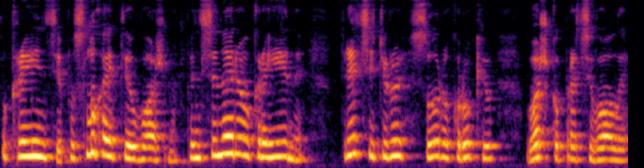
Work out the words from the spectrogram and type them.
Українці, послухайте уважно. Пенсіонери України 30-40 років важко працювали,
